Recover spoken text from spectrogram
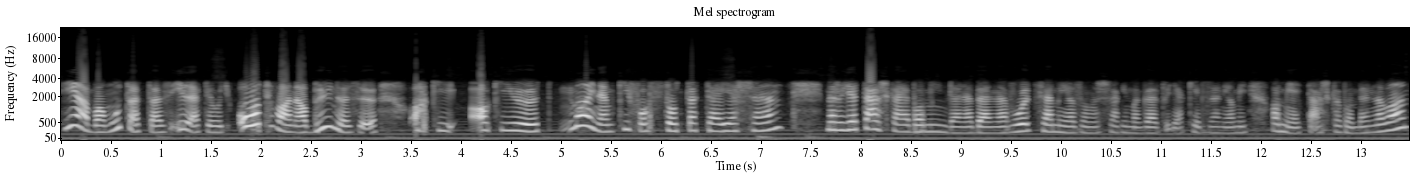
hiába mutatta az illető, hogy ott van a bűnöző, aki, aki őt majdnem kifosztotta teljesen, mert ugye a táskájában mindene benne volt, személyazonossági meg el tudják képzelni, ami, ami egy táskában benne van,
